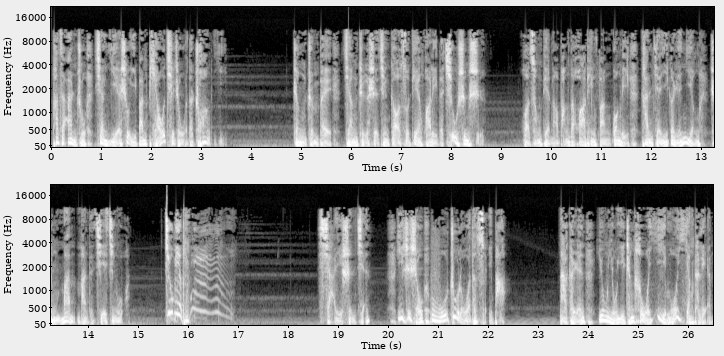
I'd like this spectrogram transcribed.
他在暗处像野兽一般剽窃着我的创意。正准备将这个事情告诉电话里的秋生时，我从电脑旁的花瓶反光里看见一个人影正慢慢的接近我。救命！下一瞬间，一只手捂住了我的嘴巴。那个人拥有一张和我一模一样的脸。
